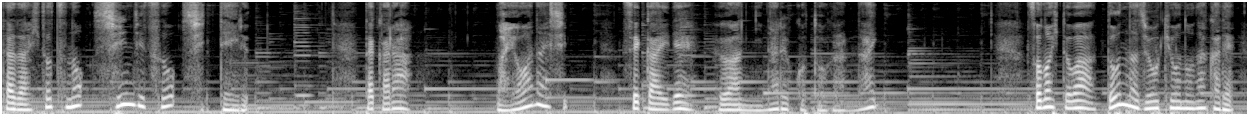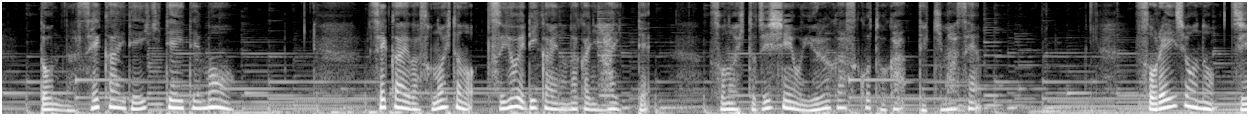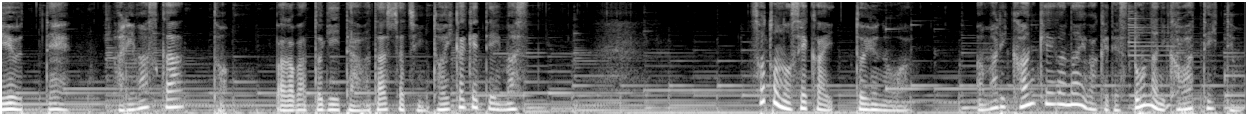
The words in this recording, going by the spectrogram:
ただ一つの真実を知っている。だから迷わないし世界で不安になることがない。その人はどんな状況の中でどんな世界で生きていても世界はその人の強い理解の中に入ってその人自身を揺るがすことができません。それ以上の自由ってありますか？とバガバットギーター私たちに問いかけています。外の世界というのはあまり関係がないわけです。どんなに変わっていっても。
